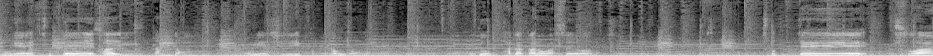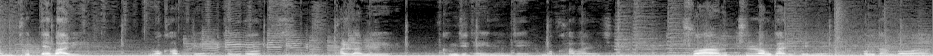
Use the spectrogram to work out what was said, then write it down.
동해 촛대 북감동. 동해시 경동. 그래도 바닷가는 왔어요. 촛대 추암 촛대 바위 한번 가보게요. 저기도 관람이 금지돼 있는지 한번 가봐야지. 추암 출렁다리도 있네. 거기도 한번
